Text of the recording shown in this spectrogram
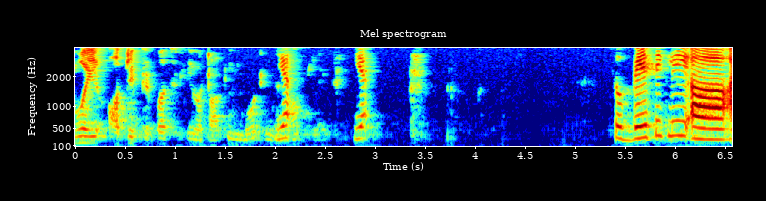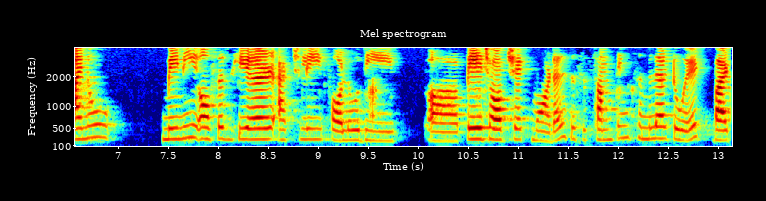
UI object repository you were talking about in the yeah. last slide? Yeah. So basically, uh, I know many of us here actually follow the uh, page object model. This is something similar to it, but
